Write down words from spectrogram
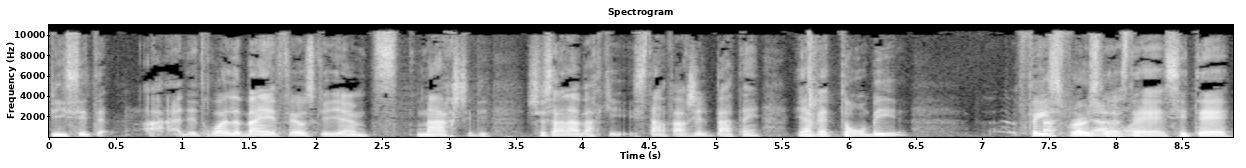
Puis c'était à Détroit, le banc est fait où il y a une petite marche. Puis juste en embarquer, il s'était enfargé le patin. Il avait tombé face Face first. première, là. C'était, c'était-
